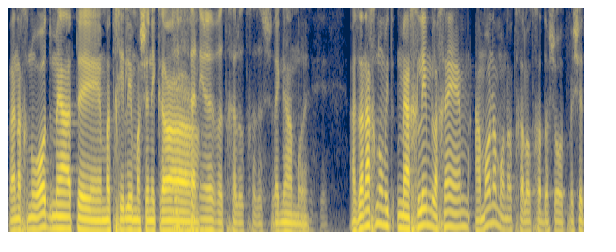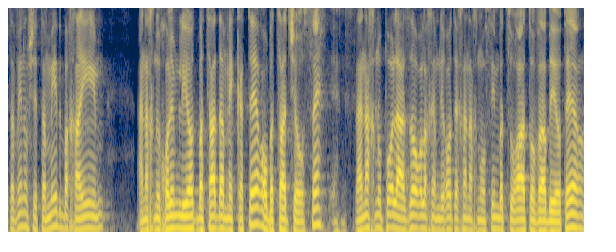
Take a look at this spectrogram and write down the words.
ואנחנו עוד מעט uh, מתחילים, מה שנקרא... איך אני אוהב התחלות חדשות. לגמרי. Okay. אז אנחנו מאחלים לכם המון המון התחלות חדשות, ושתבינו שתמיד בחיים אנחנו יכולים להיות בצד המקטר או בצד שעושה, כן. ואנחנו פה לעזור לכם לראות איך אנחנו עושים בצורה הטובה ביותר.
